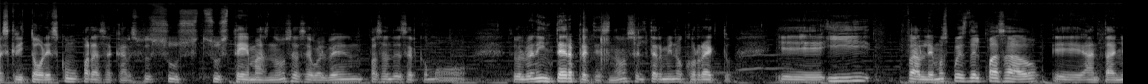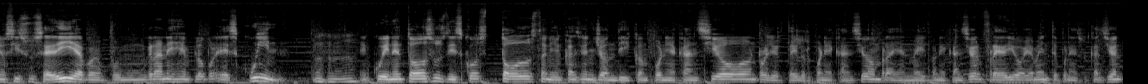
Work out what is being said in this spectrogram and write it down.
escritores como para sacar sus, temas, ¿no? O sea, se vuelven, pasan de ser como, se vuelven intérpretes, ¿no? Es el término correcto. Eh, y hablemos pues del pasado, antaño sí sucedía, por, un gran ejemplo es Queen. En Queen en todos sus discos todos tenían canción. John Deacon ponía canción, Roger Taylor ponía canción, Brian May ponía canción, Freddie obviamente ponía su canción.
